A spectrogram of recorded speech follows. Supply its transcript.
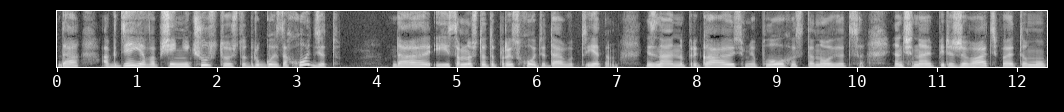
да, а где я вообще не чувствую, что другой заходит, да, и со мной что-то происходит, да, вот я там, не знаю, напрягаюсь, мне плохо становится, я начинаю переживать, поэтому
